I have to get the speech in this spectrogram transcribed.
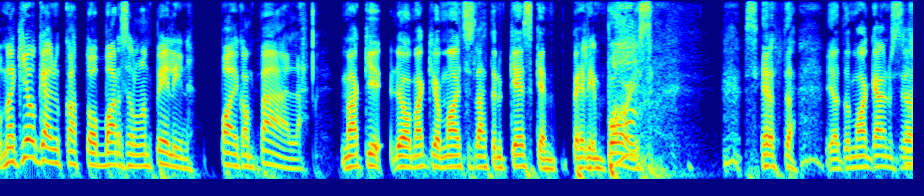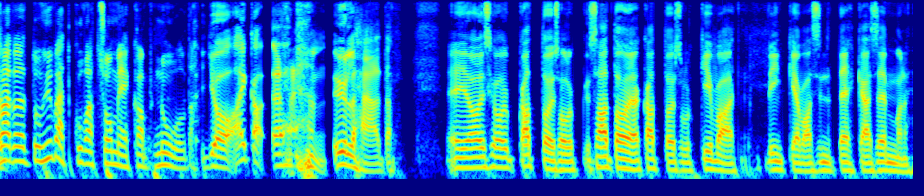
on. Mäkin olen käynyt katsoa Barcelonan pelin paikan päällä. Mäkin, joo, mäkin olen mä itse lähtenyt kesken pelin pois. Sieltä. Ja to, mä oon käynyt Sä siellä, saat otettu hyvät kuvat someen Camp Noulta. joo, aika äh, ylhäältä. Ei olisi ollut, katto olisi ollut, satoja ja katto olisi ollut kiva, että vinkkiä vaan sinne tehkää semmonen.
